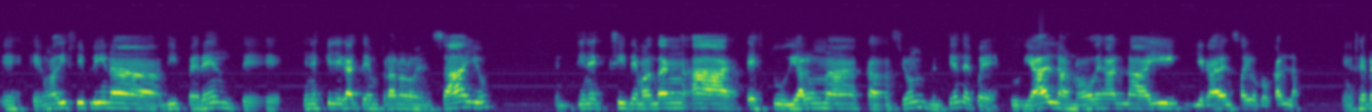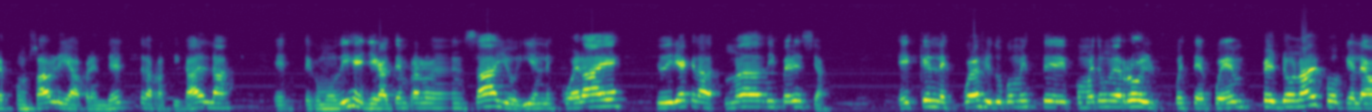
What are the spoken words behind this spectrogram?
es que una disciplina diferente. Tienes que llegar temprano a los ensayos. Tienes, si te mandan a estudiar una canción, ¿me entiendes? Pues estudiarla, no dejarla ahí, llegar al ensayo, tocarla. Tienes que ser responsable y aprenderte, practicarla este, como dije, llegar temprano al ensayo y en la escuela es, yo diría que la, una diferencias es que en la escuela si tú cometes, cometes un error, pues te pueden perdonar porque la,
